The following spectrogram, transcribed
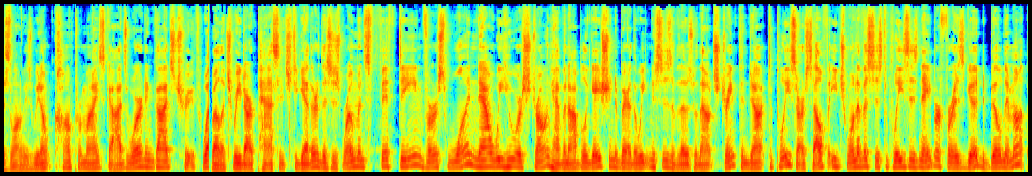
as long as we don't compromise God's word and God's truth. Well, let's read our passage together. This is Romans 15 verse 1. Now we who are strong have an obligation to bear the weaknesses of those without strength and not to please ourselves. Each one of us is to please his neighbor for his good to build him up.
